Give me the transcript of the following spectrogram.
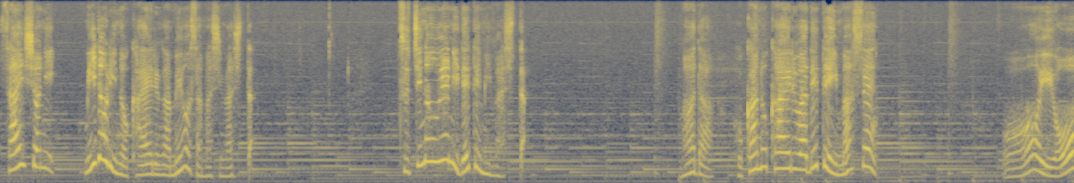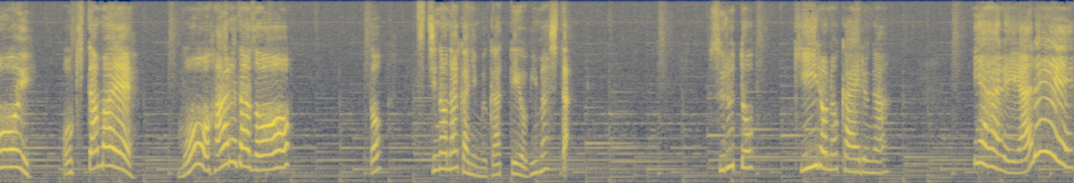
最初に緑のカエルが目を覚ましました。土の上に出てみました。まだ他のカエルは出ていません。おいおい起きたまえもう春だぞ。と土の中に向かって呼びました。すると黄色のカエルが「やれやれ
